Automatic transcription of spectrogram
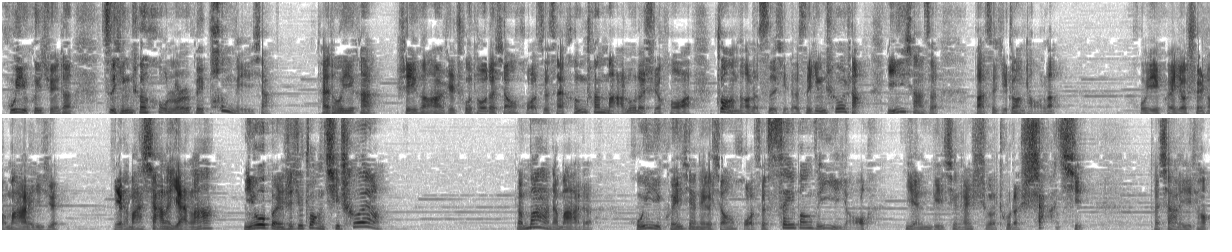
胡一奎觉得自行车后轮被碰了一下，抬头一看，是一个二十出头的小伙子在横穿马路的时候啊，撞到了自己的自行车上，一下子把自己撞倒了。胡一奎就顺手骂了一句：“你他妈瞎了眼啦！你有本事就撞汽车呀！”这骂着骂着，胡一奎见那个小伙子腮帮子一咬，眼里竟然射出了杀气，他吓了一跳，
